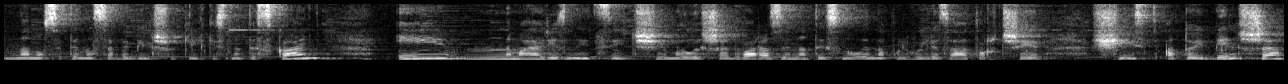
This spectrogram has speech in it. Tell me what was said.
наносити на себе більшу кількість натискань. І немає різниці, чи ми лише два рази натиснули на пульверізатор, чи шість, а то й більше.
